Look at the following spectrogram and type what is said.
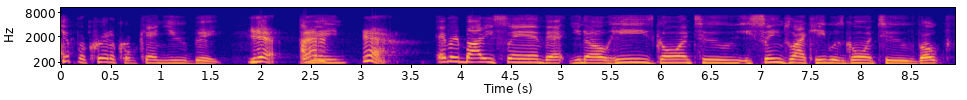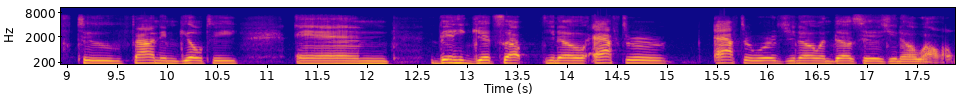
hypocritical can you be? Yeah, I mean, is, yeah. Everybody's saying that you know he's going to. He seems like he was going to vote to find him guilty, and then he gets up. You know, after afterwards, you know, and does his, you know, well,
